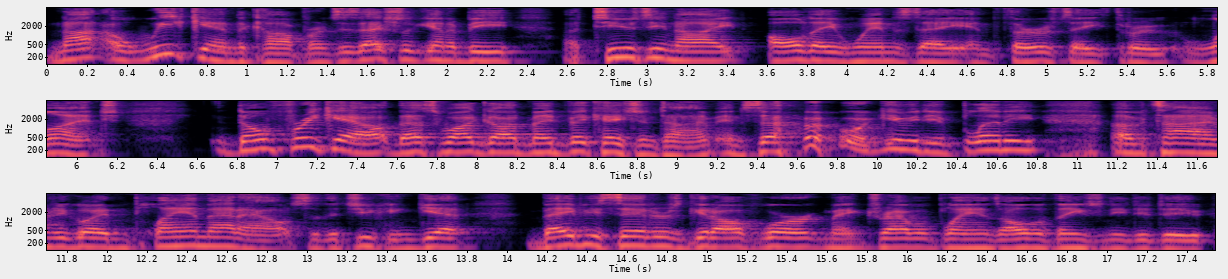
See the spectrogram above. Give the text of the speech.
not a weekend conference, it's actually going to be a Tuesday night, all day Wednesday, and Thursday through lunch don't freak out. That's why God made vacation time. And so we're giving you plenty of time to go ahead and plan that out so that you can get babysitters, get off work, make travel plans, all the things you need to do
